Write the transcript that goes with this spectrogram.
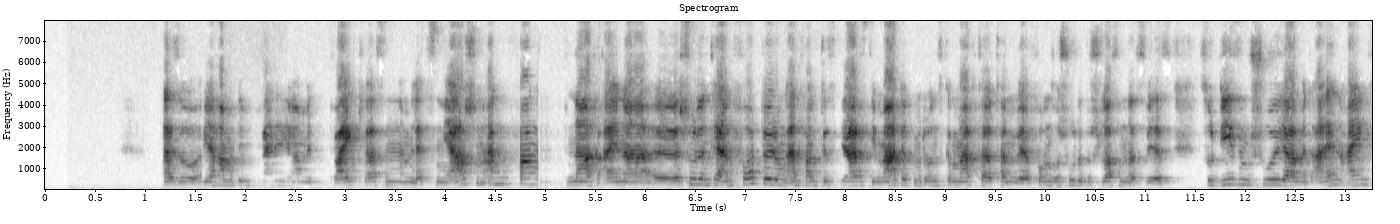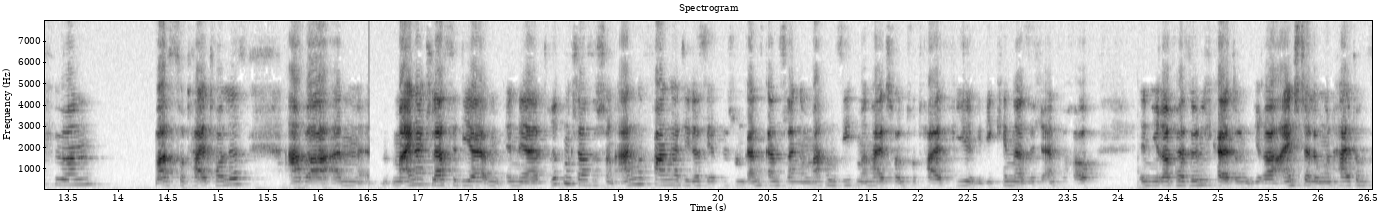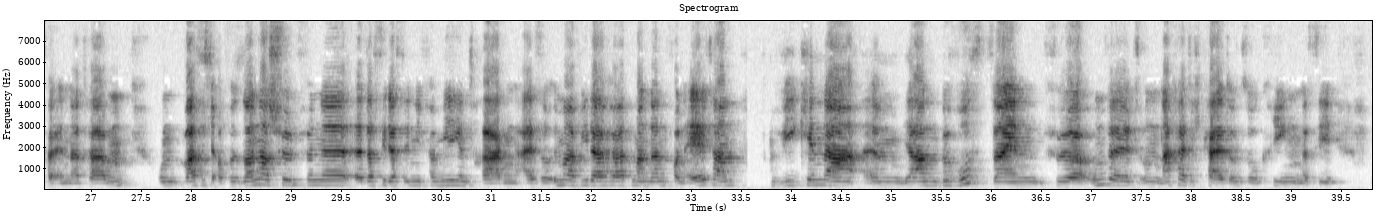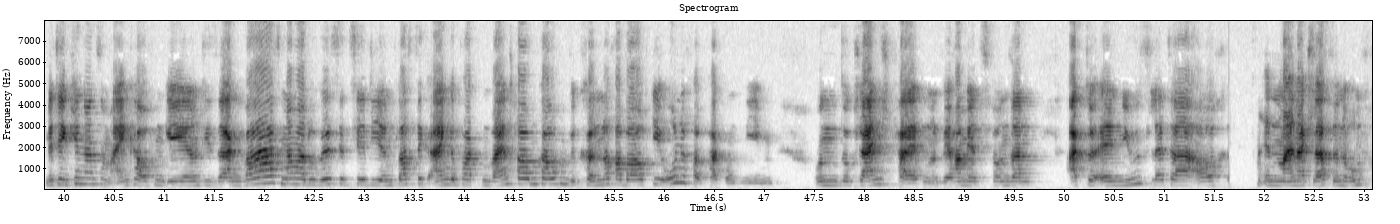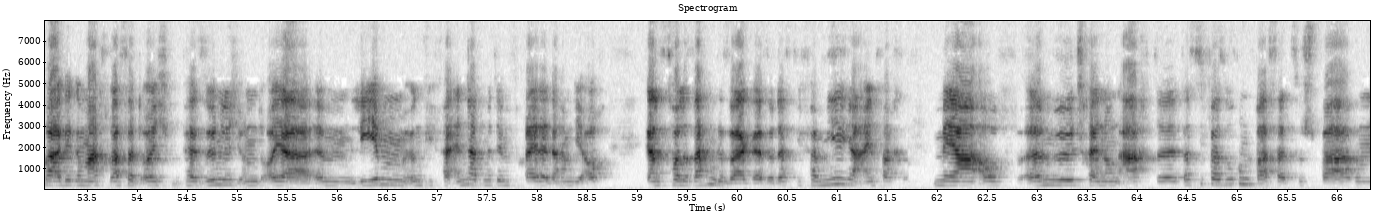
Also wir haben mit dem kleinen Jahr mit zwei Klassen im letzten Jahr schon angefangen nach einer äh, schulinternen Fortbildung Anfang des Jahres, die Market mit uns gemacht hat, haben wir für unsere Schule beschlossen, dass wir es zu diesem Schuljahr mit allen einführen, was total toll ist. Aber an meiner Klasse, die ja in der dritten Klasse schon angefangen hat, die das jetzt schon ganz, ganz lange machen, sieht man halt schon total viel, wie die Kinder sich einfach auch in ihrer Persönlichkeit und ihrer Einstellung und Haltung verändert haben. Und was ich auch besonders schön finde, äh, dass sie das in die Familien tragen. Also immer wieder hört man dann von Eltern, wie Kinder ähm, ja ein Bewusstsein für Umwelt und Nachhaltigkeit und so kriegen, dass sie mit den Kindern zum Einkaufen gehen und die sagen, was, Mama, du willst jetzt hier die in Plastik eingepackten Weintrauben kaufen? Wir können doch aber auch die ohne Verpackung nehmen. Und so Kleinigkeiten. Und wir haben jetzt für unseren aktuellen Newsletter auch in meiner Klasse eine Umfrage gemacht, was hat euch persönlich und euer ähm, Leben irgendwie verändert mit dem Friday. Da haben die auch ganz tolle Sachen gesagt. Also, dass die Familie einfach mehr auf äh, Mülltrennung achtet, dass sie versuchen, Wasser zu sparen,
